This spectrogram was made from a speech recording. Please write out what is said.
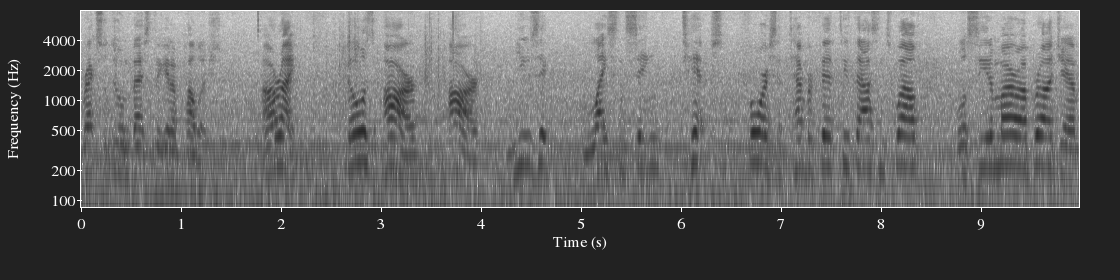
Rex will do them best to get them published. All right, those are our music licensing tips for September 5th, 2012. We'll see you tomorrow at Broadjam.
